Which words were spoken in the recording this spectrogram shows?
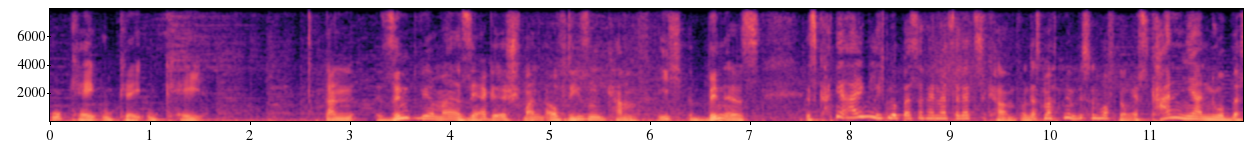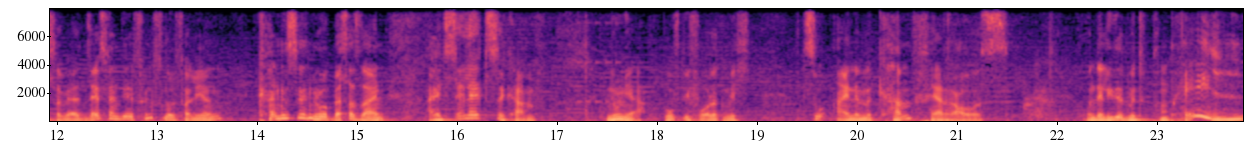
Okay, okay, okay. Dann sind wir mal sehr gespannt auf diesen Kampf. Ich bin es. Es kann ja eigentlich nur besser werden als der letzte Kampf. Und das macht mir ein bisschen Hoffnung. Es kann ja nur besser werden. Selbst wenn wir 5-0 verlieren, kann es ja nur besser sein als der letzte Kampf. Nun ja, Bufti fordert mich zu einem Kampf heraus. Und er liedert mit Pompeii.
